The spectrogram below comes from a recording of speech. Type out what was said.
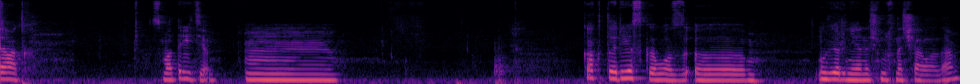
Так, смотрите, как-то резко вас, э, ну, вернее, начну сначала, да,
